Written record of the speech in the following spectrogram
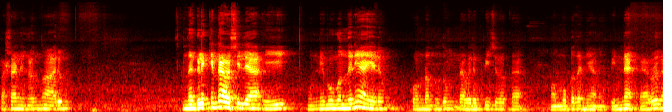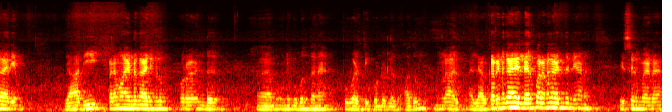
പക്ഷേ നിങ്ങളൊന്നും ആരും നെഗ്ലിക്കേണ്ട ആവശ്യമില്ല. ഈ ഉണ്ണിമുകുന്ദനെ ആയാലും കൊണ്ടുവന്നതും ഡെവലപ്പ് ചെയ്തതൊക്കെ മമ്മൂക്ക തന്നെയാണ്. പിന്നെ വേറൊരു കാര്യം ജാതിപരമായുള്ള കാര്യങ്ങളും കുറേ ഉണ്ട് ഉണ്ണിമുകുന്ദനെ പുകഴ്ത്തിക്കൊണ്ടുള്ളത്. അതും നിങ്ങൾ എല്ലാവർക്കും അറിയുന്ന കാര്യം എല്ലാവരും പറയുന്ന കാര്യം തന്നെയാണ്. ഈ സിനിമയുടെ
